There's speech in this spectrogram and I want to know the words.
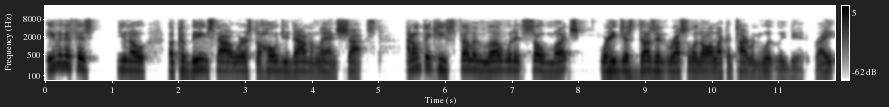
Even if it's, you know, a Khabib style where it's to hold you down and land shots. I don't think he's fell in love with it so much where he just doesn't wrestle at all like a Tyron Woodley did, right?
